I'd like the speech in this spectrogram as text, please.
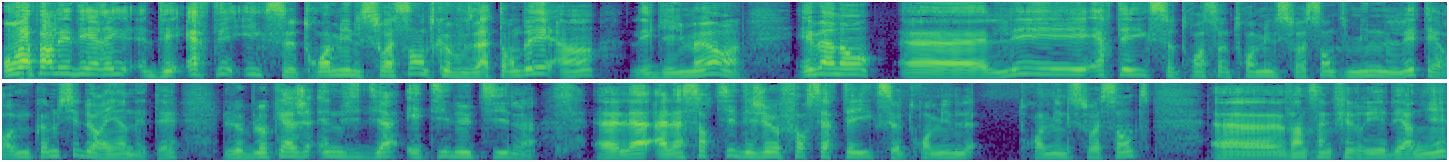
On va parler des, RTX 3060 que vous attendez, hein, les gamers. Eh ben non, euh, les RTX 3060 minent l'Ethereum comme si de rien n'était. Le blocage Nvidia est inutile. À la sortie des GeoForce RTX 3000, 3060, 25 février dernier,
